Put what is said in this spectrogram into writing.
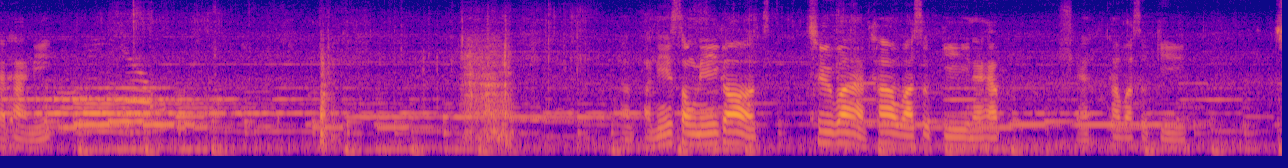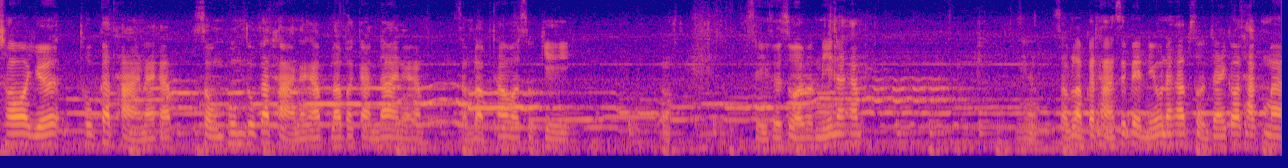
กระถางนี้อันนี้ทรงนี้ก็ชื่อว่าท่าวาสุกีนะครับ นะทาวาสุกีช่อเยอะทุกกระถางนะครับทรงพุ่มทุกกระถางนะครับ รับประกันได้นะครับสำหรับทาวาสุกีสีสวยๆแบบนี้นะครับสำหรับกระถาง 11 นิ้วนะครับ สนใจก็ทักมา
